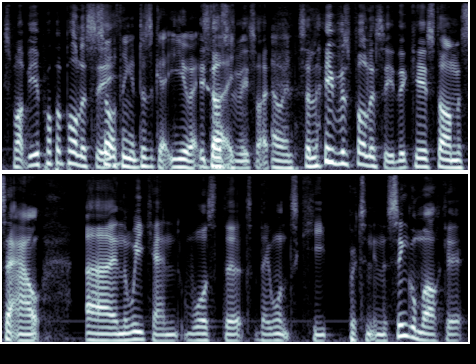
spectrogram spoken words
This might be a proper policy. Sort of thing it does get you excited. It does get me excited. Owen. So Labour's policy that Keir Starmer set out uh, in the weekend was that they want to keep Britain in the single market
